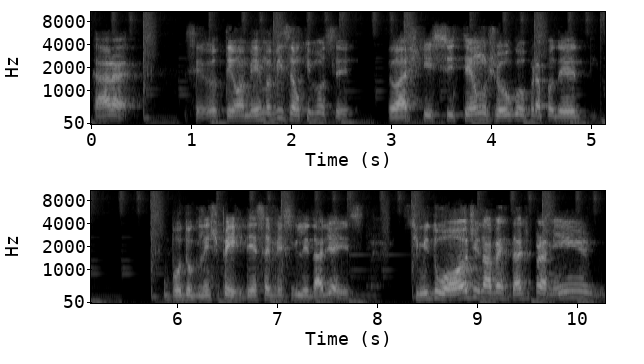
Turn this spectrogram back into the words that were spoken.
Cara, eu tenho a mesma visão que você. Eu acho que se tem um jogo para poder o Bodo Glint perder essa invencibilidade é esse time do Odd, na verdade, para mim,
